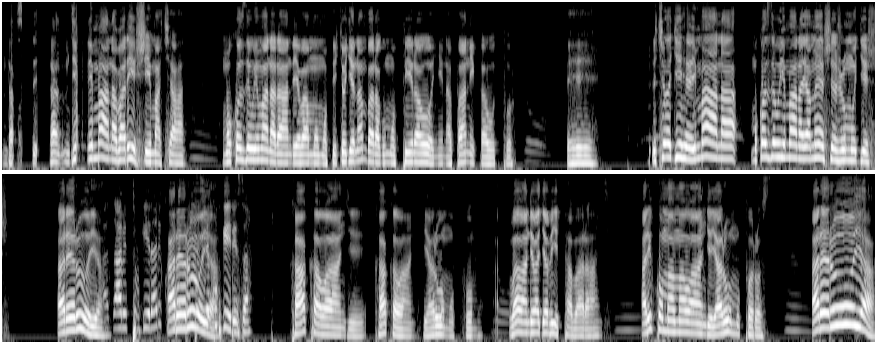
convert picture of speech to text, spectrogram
mbyinira imana barishima cyane. Umukozi w'imana arandeba mu mupira icyo gihe nambaraga umupira wonyine apana ikabutura Eh. icyo gihe imana umukozi w'imana yamesheje umugisha. Areruya azabitubwira ariko kubwiriza. Kaka wanjye kaka wanjye yari umupfumu. Ba bandi bajya bita barange. Ariko mama wanjye yari umuporoso areruya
